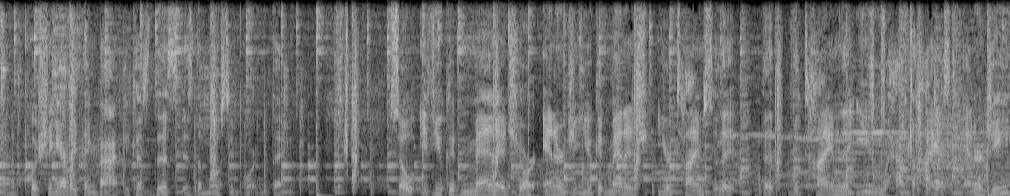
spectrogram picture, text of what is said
And I'm pushing everything back because this is the most important thing. So if you could manage your energy, you could manage your time so that the, the time that you have the highest energy,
